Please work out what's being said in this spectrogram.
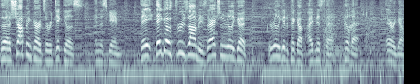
the shopping carts are ridiculous in this game. They they go through zombies. They're actually really good. They're really good to pick up. I missed that. Kill that. There we go.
